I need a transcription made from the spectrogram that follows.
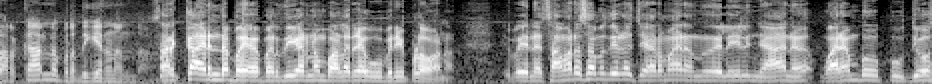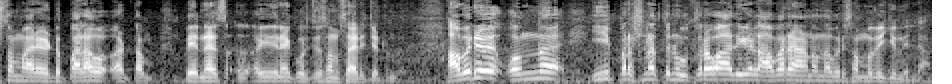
സർക്കാരിന്റെ പ്രതികരണം എന്താ സർക്കാരിന്റെ പ്രതികരണം വളരെ ഉപരിപ്ലവമാണ്. പിന്നെ സമരസമിതിയുടെ ചെയർമാൻ എന്ന നിലയിൽ ഞാൻ വനം വകുപ്പ് ഉദ്യോഗസ്ഥന്മാരായിട്ട് പല വട്ടം പിന്നെ ഇതിനെക്കുറിച്ച് സംസാരിച്ചിട്ടുണ്ട്. അവർ ഒന്ന് ഈ പ്രശ്നത്തിന് ഉത്തരവാദികൾ അവരാണെന്ന് അവർ സമ്മതിക്കുന്നില്ല.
